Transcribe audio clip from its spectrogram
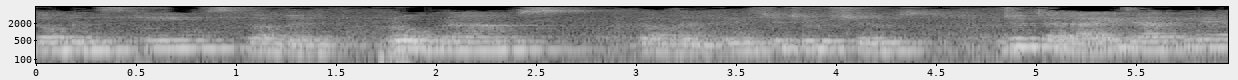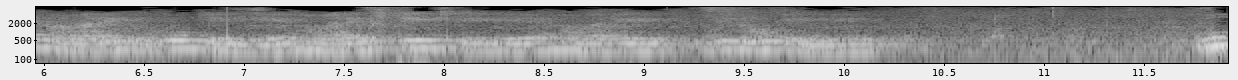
government schemes government programmes government institutions जो चलाई जाती है हमारे लोगों के लिए, हमारे स्टेट के लिए, हमारे जिलों के लिए, वो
